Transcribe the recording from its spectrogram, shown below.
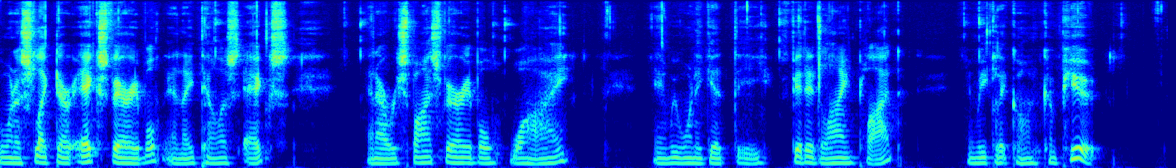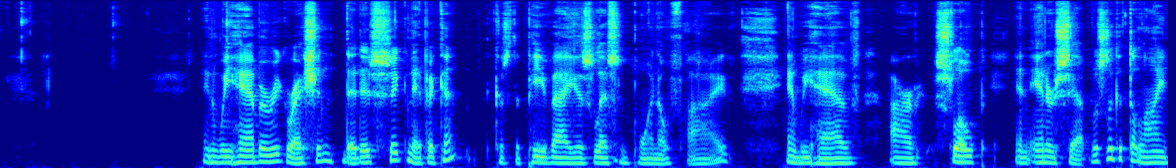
we want to select our x variable, and they tell us x, and our response variable y, and we want to get the fitted line plot, and we click on Compute. And we have a regression that is significant because the p-value is less than 0.05, and we have our slope and intercept. Let's look at the line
